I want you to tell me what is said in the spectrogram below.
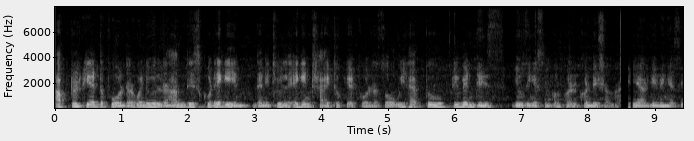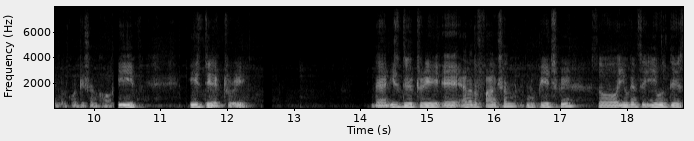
after create the folder when you will run this code again then it will again try to create folder. So we have to prevent this using a simple condition. Here giving a simple condition called if is directory then is directory a, another function in php so you can see use this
